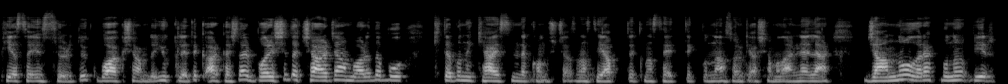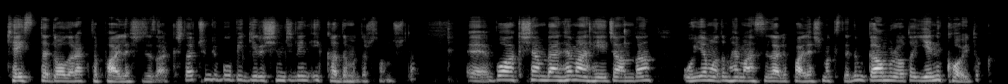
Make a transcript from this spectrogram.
piyasaya sürdük. Bu akşam da yükledik. Arkadaşlar Barış'ı da çağıracağım bu arada bu kitabın hikayesini de konuşacağız. Nasıl yaptık, nasıl ettik, bundan sonraki aşamalar neler. Canlı olarak bunu bir case study olarak da paylaşacağız arkadaşlar. Çünkü bu bir girişimciliğin ilk adımıdır sonuçta. E, bu akşam ben hemen heyecandan uyuyamadım. Hemen sizlerle paylaşmak istedim. Gumroad'a yeni koyduk.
